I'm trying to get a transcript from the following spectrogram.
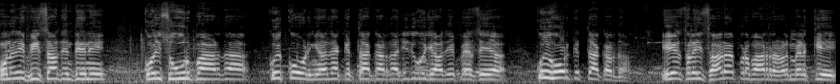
ਉਹਨਾਂ ਦੀ ਫੀਸਾਂ ਦਿੰਦੇ ਨੇ। ਕੋਈ ਸੂਰ ਪਾਲਦਾ, ਕੋਈ ਘੋੜੀਆਂ ਦਾ ਕਿੱਤਾ ਕਰਦਾ, ਜਿਹਦੇ ਕੋਲ ਜ਼ਿਆਦਾ ਪੈਸੇ ਆ, ਕੋਈ ਹੋਰ ਕਿੱਤਾ ਕਰਦਾ। ਇਸ ਲਈ ਸਾਰਾ ਪਰਿਵਾਰ ਰਲ ਮਿਲ ਕੇ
